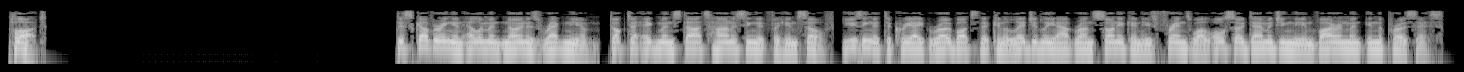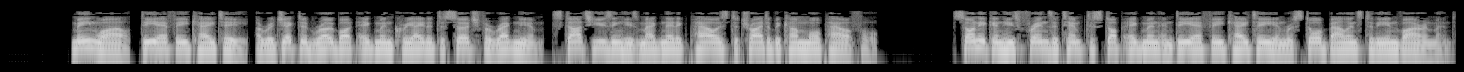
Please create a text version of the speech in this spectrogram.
Plot Discovering an element known as ragnium, Dr. Eggman starts harnessing it for himself, using it to create robots that can allegedly outrun Sonic and his friends while also damaging the environment in the process. Meanwhile, DFEKT, a rejected robot Eggman created to search for ragnium, starts using his magnetic powers to try to become more powerful. Sonic and his friends attempt to stop Eggman and DFEKT and restore balance to the environment.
